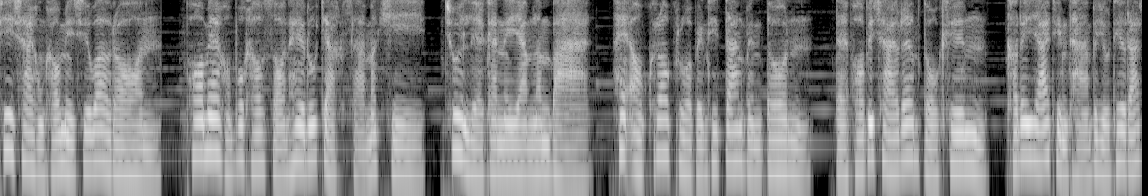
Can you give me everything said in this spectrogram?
พี่ชายของเขามีชื่อว่ารอน พ่อแม่ของพวกเขาสอนให้รู้จักสามัคคี ช่วยเหลือกันในยามลำบาก ให้เอาครอบครัวเป็นที่ตั้งเป็นต้น แต่พอพี่ชายเริ่มโตขึ้น เขาได้ย้ายถิ่นฐานไปอยู่ที่รัฐ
